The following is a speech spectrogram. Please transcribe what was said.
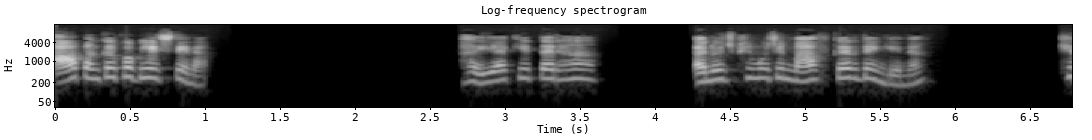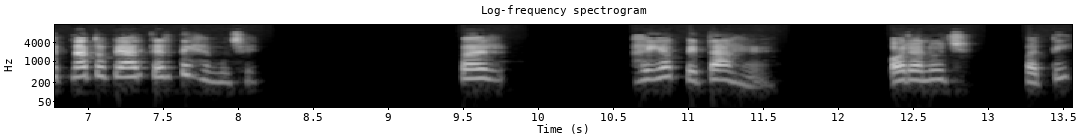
आप अंकल को भेज देना। भैया की तरह अनुज भी मुझे माफ़ कर देंगे ना? कितना तो प्यार करते हैं मुझे। पर भैया पिता हैं और अनुज पति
